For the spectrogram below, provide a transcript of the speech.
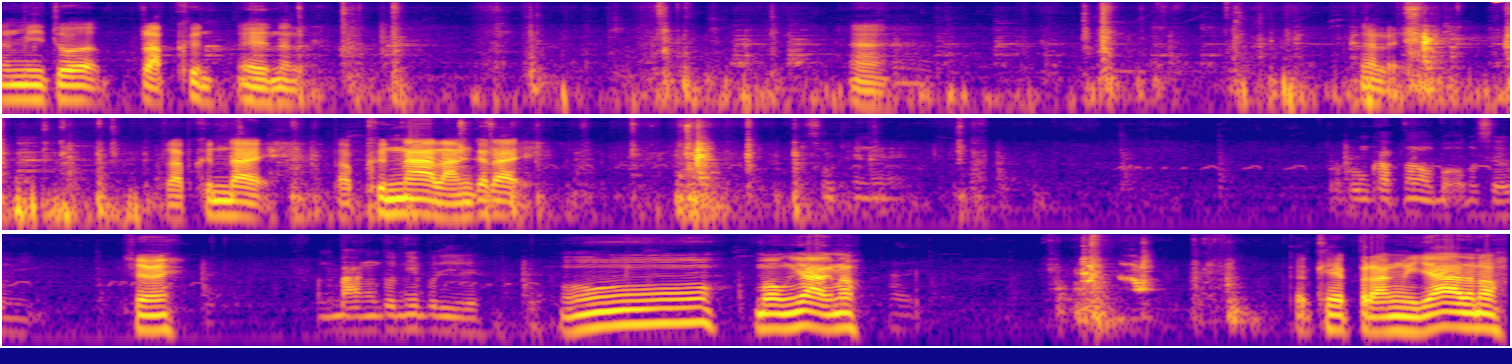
มันมีตัวปรับขึ้น เออ นั่นแหละ อ่า นั่นแหละ ปรับขึ้นได้ ปรับขึ้นหน้าหลังก็ได้ำสุดแค่นี้แต่ผมขับต้องเอาเบาะมาเสริมอีกใช่ไหม มันบังตัวนี้พอดีเลย โอ้มองยากเนาะใช่ก็แค่ปรังนี่ยากแล้วเนาะ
